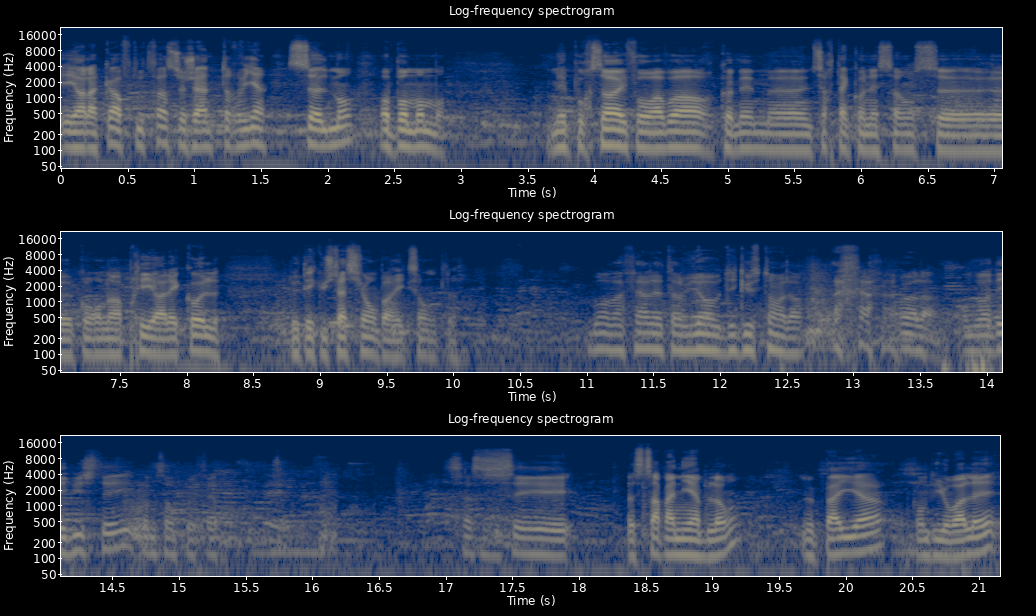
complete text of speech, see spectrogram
Et à la cave, de toute façon, j'interviens seulement au bon moment. Mais pour ça, il faut avoir quand même euh, une certaine connaissance euh, qu'on a appris à l'école de dégustation, par exemple. Bon, on va faire l'interview en dégustant alors. voilà, on doit déguster, comme ça on peut faire. Ça, c'est le savagnin blanc le païa, quand il aller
